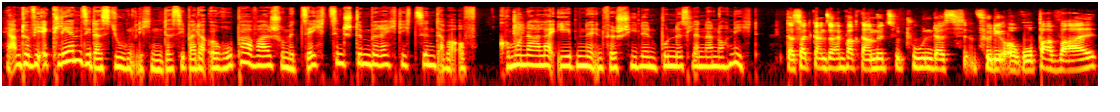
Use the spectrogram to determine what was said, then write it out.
Herr Amthor, wie erklären Sie das Jugendlichen, dass sie bei der Europawahl schon mit 16 Stimmen berechtigt sind, aber auf kommunaler Ebene in verschiedenen Bundesländern noch nicht? Das hat ganz einfach damit zu tun, dass für die Europawahl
